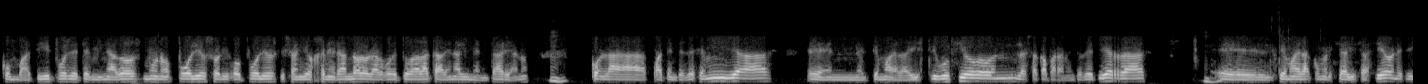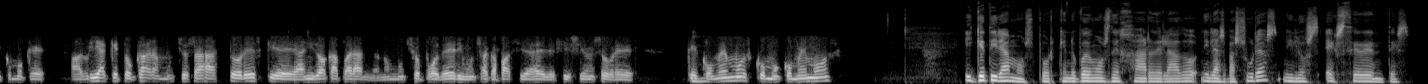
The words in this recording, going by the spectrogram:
combatir pues determinados monopolios, oligopolios que se han ido generando a lo largo de toda la cadena alimentaria, ¿no? Con las patentes de semillas, en el tema de la distribución, los acaparamientos de tierras, el tema de la comercialización, es decir, como que habría que tocar a muchos actores que han ido acaparando, ¿no? Mucho poder y mucha capacidad de decisión sobre qué comemos, cómo comemos ¿Y qué tiramos? Porque no podemos dejar de lado ni las basuras ni los excedentes,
